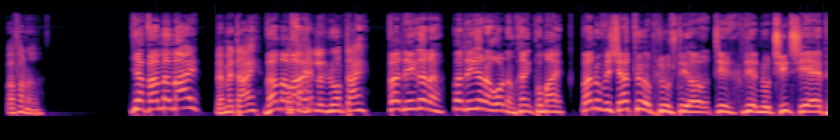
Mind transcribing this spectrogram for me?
Hvad for noget? Ja, hvad med mig? Hvad med dig? Hvad med Hvorfor mig? handler det nu om dig? Hvad ligger der? Hvad ligger der rundt omkring på mig? Hvad nu, hvis jeg dør pludselig, og det bliver notits i AP,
